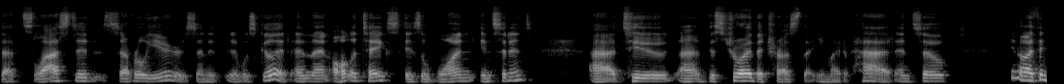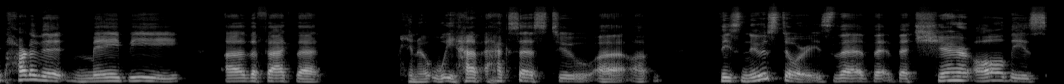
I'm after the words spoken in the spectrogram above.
that's lasted several years and it, it was good and then all it takes is one incident uh, to uh, destroy the trust that you might have had and so you know i think part of it may be uh, the fact that you know we have access to uh, uh, these news stories that, that that share all these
